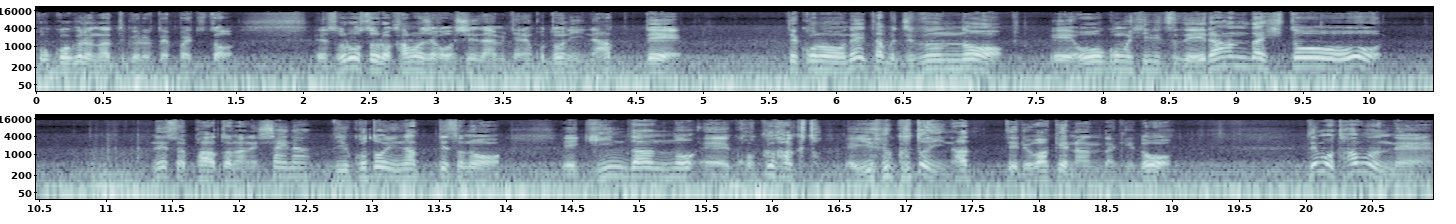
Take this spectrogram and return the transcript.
高校ぐらいになってくると、やっぱりちょっと、えそろそろ彼女が欲しいなみたいなことになって、で、このね、多分自分の、えー黄金比率で選んだ人を、ね、そのパートナーにしたいなっていうことになって、その、え禁断の、え告白ということになってるわけなんだけど、でも多分ね、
